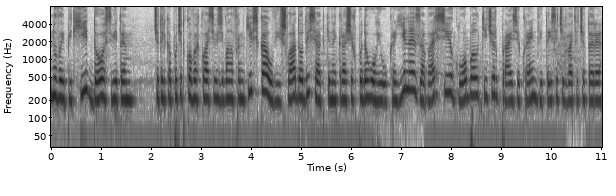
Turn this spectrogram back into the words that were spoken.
Новий підхід до освіти. Вчителька початкових класів з Івано-Франківська увійшла до десятки найкращих педагогів України за версією Global Teacher Prize Ukraine 2024.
